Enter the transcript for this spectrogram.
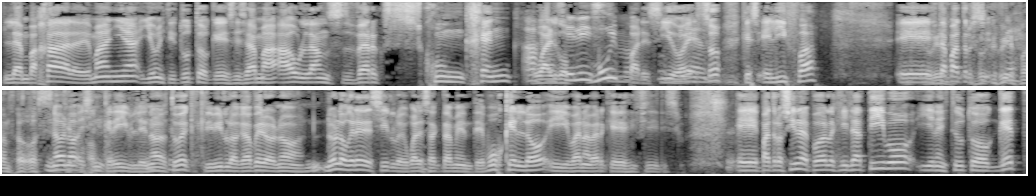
la Embajada de Alemania y un instituto que se llama Aulandsverkshungen Ah, o algo muy parecido Bien. a eso, que es el IFA. Eh, está patrocinado. No, no, es increíble. No, tuve que escribirlo acá, pero no, no logré decirlo igual exactamente. Búsquenlo y van a ver que es dificilísimo. Eh, patrocina el Poder Legislativo y el Instituto GET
